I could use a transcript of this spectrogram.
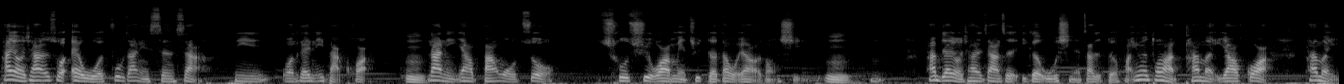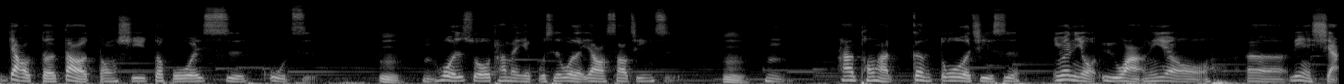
他有像是说，哎、欸，我付在你身上，你我给你一百块，嗯，那你要帮我做。出去外面去得到我要的东西，嗯。嗯，他比较有像是这样子一个无形的价值兑换，因为通常他们要挂，他们要得到的东西都不会是物质，嗯。嗯，或者是说他们也不是为了要烧金纸，嗯。嗯，他通常更多的其实是因为你有欲望，你有呃念想，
